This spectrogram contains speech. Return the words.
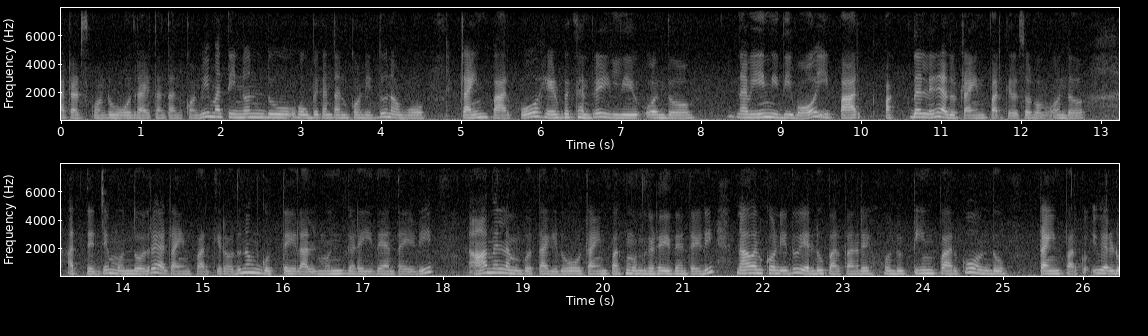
ಆಟ ಆಡಿಸ್ಕೊಂಡು ಹೋದ್ರಾಯ್ತು ಅಂತ ಅಂದ್ಕೊಂಡ್ವಿ ಮತ್ತು ಇನ್ನೊಂದು ಹೋಗ್ಬೇಕಂತ ಅಂದ್ಕೊಂಡಿದ್ದು ನಾವು ಟ್ರೈನ್ ಪಾರ್ಕು ಹೇಳಬೇಕಂದ್ರೆ ಇಲ್ಲಿ ಒಂದು ನಾವೇನಿದ್ದೀವೋ ಈ ಪಾರ್ಕ್ ಪಕ್ಕದಲ್ಲೇ ಅದು ಟ್ರೈನ್ ಪಾರ್ಕ್ ಇರೋದು. ಸ್ವಲ್ಪ ಒಂದು ಹತ್ತು ಹೆಜ್ಜೆ ಮುಂದೋದ್ರೆ ಆ ಟ್ರೈನ್ ಪಾರ್ಕ್ ಇರೋದು. ನಮ್ಗೆ ಗೊತ್ತೇ ಇಲ್ಲ ಅಲ್ಲಿ ಮುಂದ್ಗಡೆ ಇದೆ ಅಂತ ಹೇಳಿ. ಆಮೇಲೆ ನಮ್ಗೆ ಗೊತ್ತಾಗಿದ್ದು ಟ್ರೈನ್ ಪಾರ್ಕ್ ಮುಂದ್ಗಡೆ ಇದೆ ಅಂತ ಹೇಳಿ. ನಾವು ಅಂದ್ಕೊಂಡಿದ್ದು ಎರಡು ಪಾರ್ಕ್ ಅಂದರೆ ಒಂದು ಟೀಮ್ ಪಾರ್ಕು, ಒಂದು ಟ್ರೈನ್ ಪಾರ್ಕು. ಇವೆರಡು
